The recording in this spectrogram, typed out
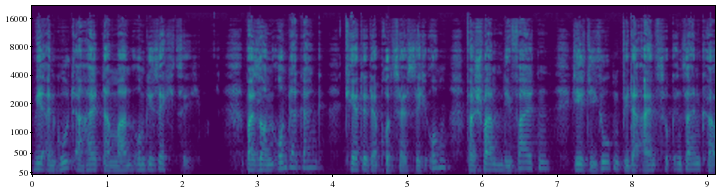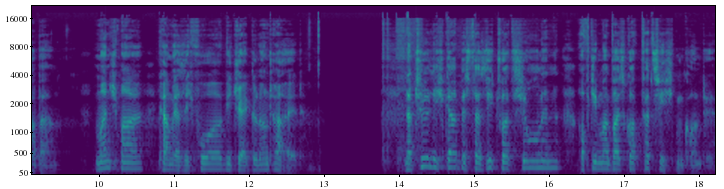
wie ein gut erhaltener Mann um die 60. Bei Sonnenuntergang kehrte der Prozess sich um, verschwanden die Falten, hielt die Jugend wieder Einzug in seinen Körper. Manchmal kam er sich vor wie Jekyll und Hyde. Natürlich gab es da Situationen, auf die man weiß Gott verzichten konnte.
